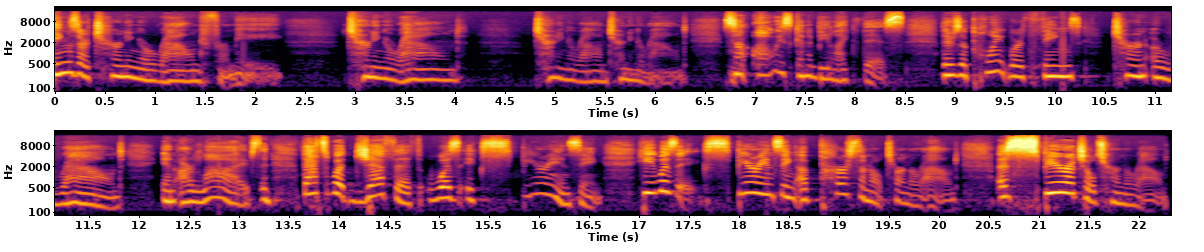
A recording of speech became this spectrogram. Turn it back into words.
Things are turning around for me, turning around, turning around, turning around. It's not always going to be like this. There's a point where things turn around in our lives. And that's what Jephthah was experiencing. He was experiencing a personal turnaround, a spiritual turnaround.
